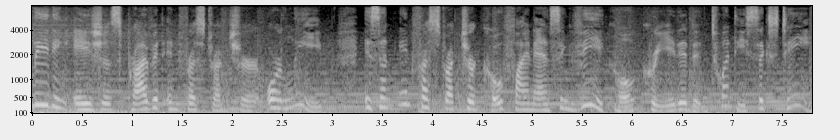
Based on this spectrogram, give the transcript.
Leading Asia's Private Infrastructure, or LEAP, is an infrastructure co-financing vehicle created in 2016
